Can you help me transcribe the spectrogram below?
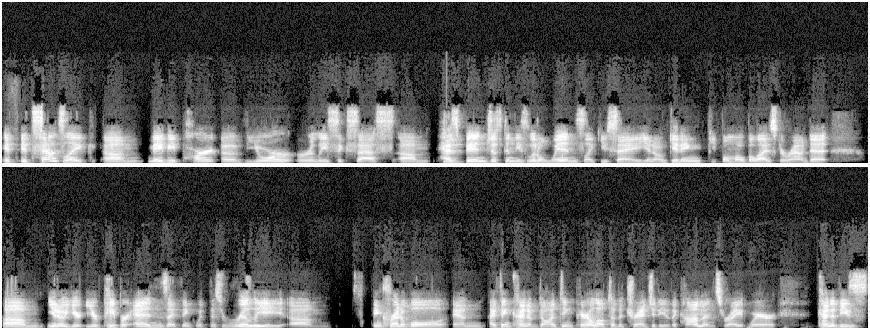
it, it sounds like um, maybe part of your early success um, has been just in these little wins, like you say, you know, getting people mobilized around it. Um, you know, your your paper ends, I think, with this really um, incredible and I think kind of daunting parallel to the tragedy of the commons, right? Where kind of these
